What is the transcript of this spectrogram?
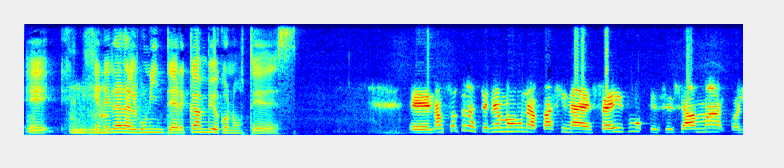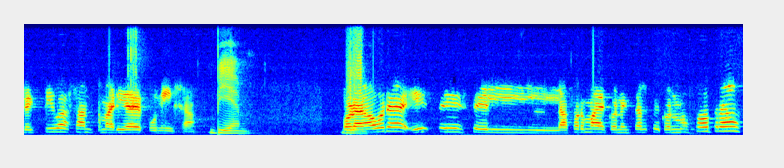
eh, generar algún intercambio con ustedes. Eh, nosotros tenemos una página de Facebook que se llama Colectiva Santa María de Punilla. Bien. Por ahora, esa es el, la forma de conectarse con nosotras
